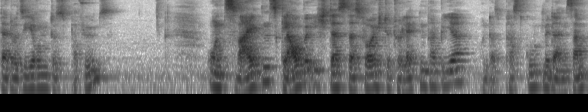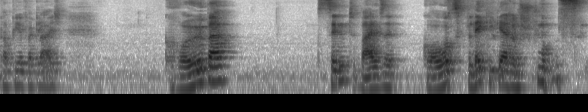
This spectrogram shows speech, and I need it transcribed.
der Dosierung des Parfüms. Und zweitens glaube ich, dass das feuchte Toilettenpapier, und das passt gut mit einem Sandpapiervergleich, gröber sind, weil sie großfleckigeren Schmutz.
